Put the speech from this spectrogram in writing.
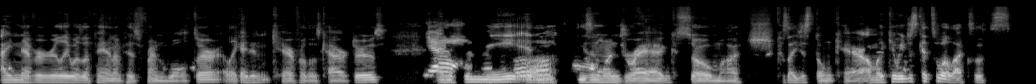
I never really was a fan of his friend Walter. Like, I didn't care for those characters. Yeah, And for me, it Oh, makes season one drag so much because I just don't care. I'm like, can we just get to Alexis?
